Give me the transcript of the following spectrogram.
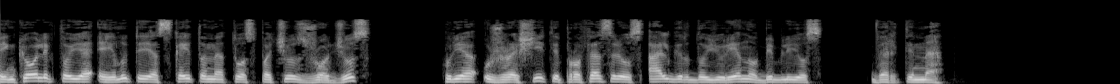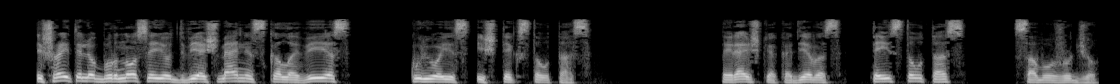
15 eilutėje skaitome tuos pačius žodžius, kurie užrašyti profesoriaus Algirdo Jurieno Biblijos vertime. Iš raitelio burnos ėjo dviešmenis kalavijas, kuriuo jis ištiks tautas. Tai reiškia, kad Dievas teis tautas savo žodžiu.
